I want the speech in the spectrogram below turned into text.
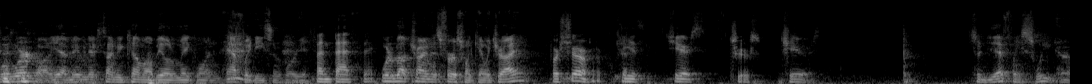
We'll work on it. Yeah, maybe next time you come, I'll be able to make one halfway decent for you. Fantastic. What about trying this first one? Can we try it? For sure. Okay. Please. Cheers. Cheers. Cheers. So definitely sweet, huh?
